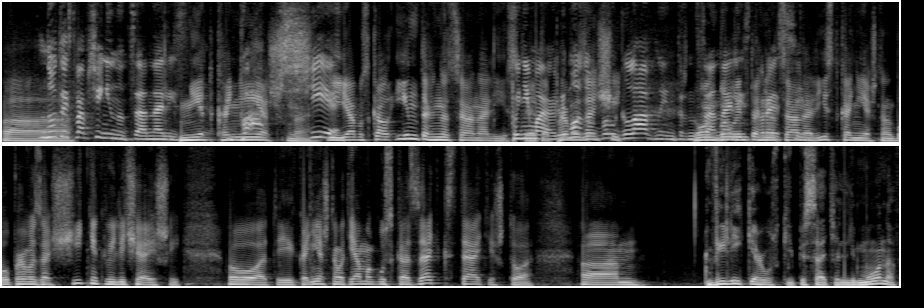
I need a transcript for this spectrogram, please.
э, Ну, то есть вообще не националисты? Нет, конечно. Вообще. И я бы сказал, интернационалисты. Понимаю, Это Лимонов был правозащит- главный он был интернационалист интернационалист, конечно, он был правозащитник величайший. Вот. И, конечно, вот я могу сказать, кстати, что ам, великий русский писатель Лимонов,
